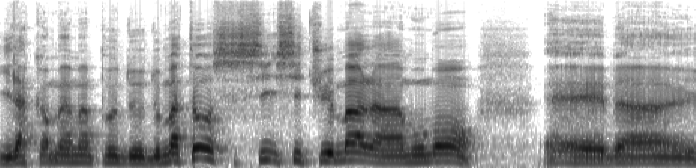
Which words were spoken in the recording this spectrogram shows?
il a quand même un peu de, matos. Si, tu es mal à un moment eh ben,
